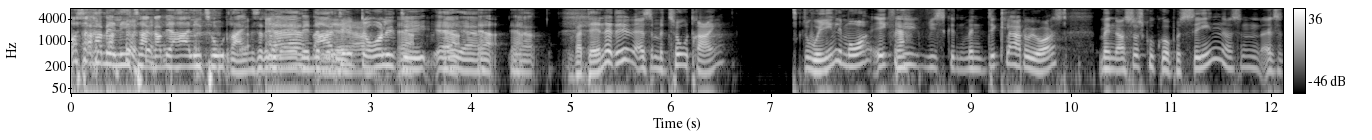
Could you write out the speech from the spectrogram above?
og så kom jeg lige i tanke om, jeg har lige to drenge, så det kan være, jeg venter nej, med det det. er en dårlig idé. Ja, ja, ja. ja. ja. Hvordan er det, altså med to drenge? Du er egentlig mor, ikke fordi Ja. vi skal, men det klarer du jo også. Men at så skulle gå på scenen og sådan, altså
